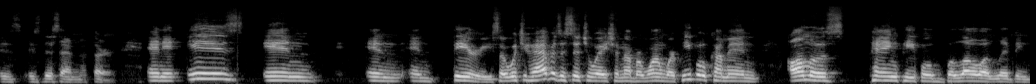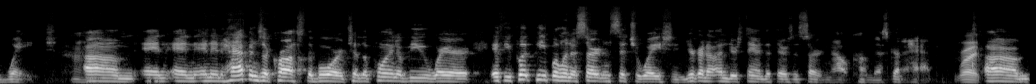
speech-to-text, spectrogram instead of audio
is is this and the third. And it is in in in theory. So what you have is a situation, number one, where people come in almost paying people below a living wage. Mm-hmm. Um, and, and, and it happens across the board to the point of view where if you put people in a certain situation, you're going to understand that there's a certain outcome that's going to happen. Right. Um,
